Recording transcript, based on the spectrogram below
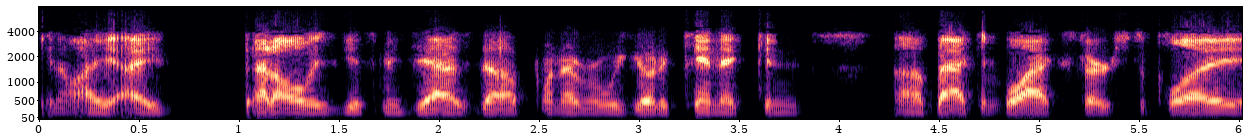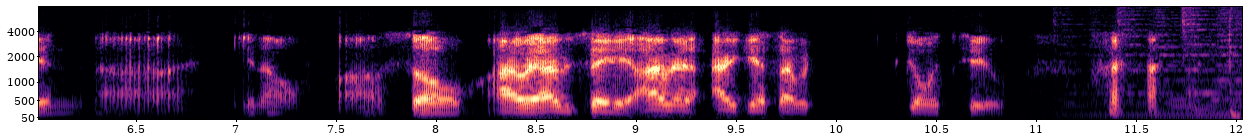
you know, I, I that always gets me jazzed up whenever we go to Kinnick and uh, Back in Black starts to play, and uh, you know, uh, so I, I would say I I guess I would go with two.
